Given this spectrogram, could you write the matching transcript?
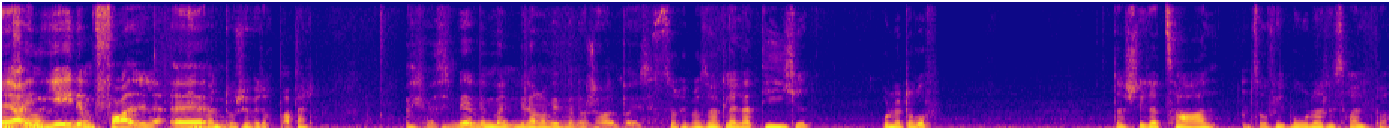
Naja, in jedem Fall, äh, Man Dusche wird doch babbelt. ich weiß nicht mehr, wie, man, wie lange wird man durchhaltbar ist. Das ist doch immer so ein kleiner Diegel unten drauf. Da steht eine Zahl und so viel Monat ist haltbar.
